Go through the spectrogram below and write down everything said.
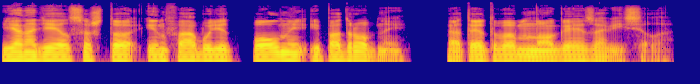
Я надеялся, что инфа будет полной и подробной. От этого многое зависело.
